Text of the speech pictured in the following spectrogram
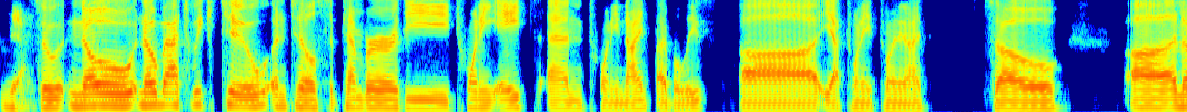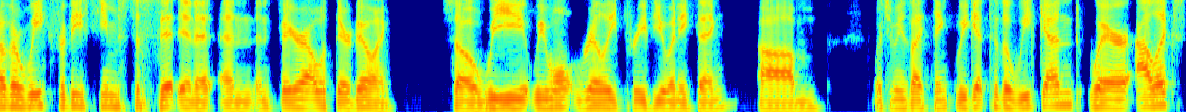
yeah. So no no match week two until September the 28th and 29th, I believe. Uh yeah, 28th, 29th. So uh another week for these teams to sit in it and and figure out what they're doing. So we we won't really preview anything. Um which means I think we get to the weekend where Alex,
